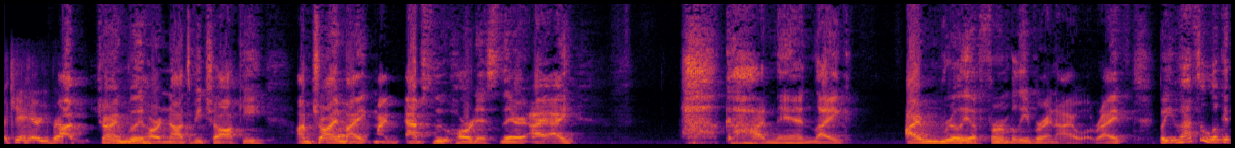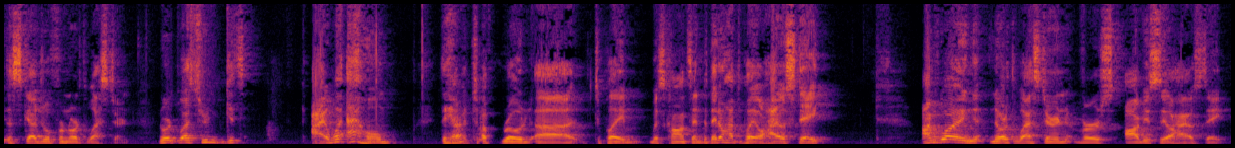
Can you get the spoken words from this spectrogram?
I can't hear you, Brad. I'm trying really hard not to be chalky. I'm trying my my absolute hardest there. I, I God, man, like I'm really a firm believer in Iowa, right? But you have to look at the schedule for Northwestern. Northwestern gets Iowa at home. They have a tough road uh, to play Wisconsin, but they don't have to play Ohio State. I'm going Northwestern versus obviously Ohio State.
